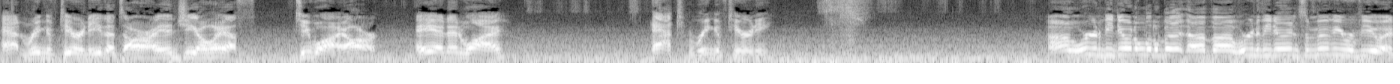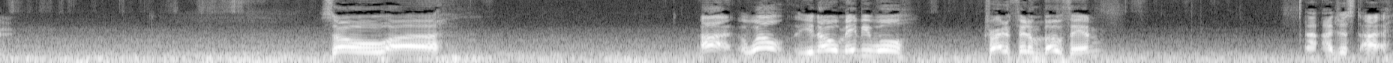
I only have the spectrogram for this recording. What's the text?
at Ring of Tyranny. That's R I N G O F T Y R A N N Y at Ring of Tyranny. Um, we're going to be doing a little bit of, uh, we're going to be doing some movie reviewing. So, uh, uh, well, you know, maybe we'll try to fit them both in. I, I just, I,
